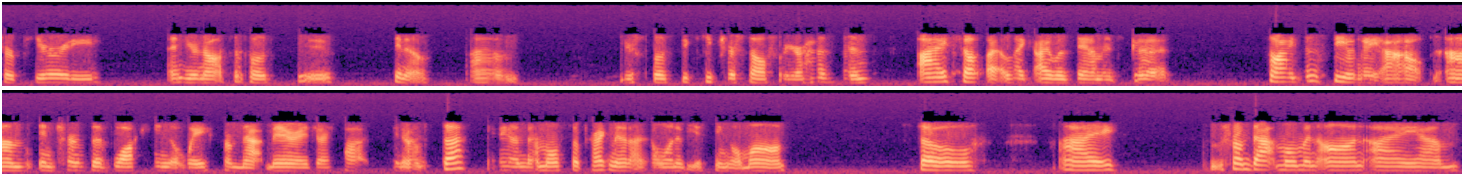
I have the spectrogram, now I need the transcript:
her purity, and you're not supposed to, you know, um, you're supposed to keep yourself for your husband. I felt like I was damaged goods. So I didn't see a way out um, in terms of walking away from that marriage. I thought, you know, I'm stuck and I'm also pregnant. I don't want to be a single mom. So I, from that moment on, I, um,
